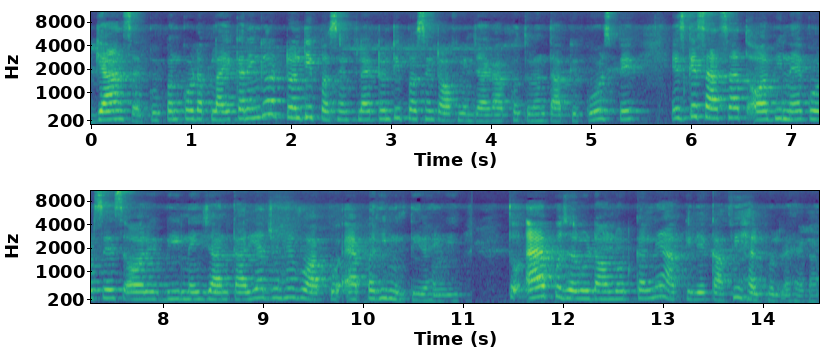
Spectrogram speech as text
ज्ञान सर कूपन कोड अप्लाई करेंगे और twenty percent flat twenty percent off मिल जाएगा आपको तुरंत आपके कोर्स पे। इसके साथ साथ और भी नए कोर्सेज और भी नई जानकारियाँ जो हैं, वो आपको ऐप पर ही मिलती रहेंगी। तो ऐप को ज़रूर डाउनलोड कर लें, आपके लिए काफ़ी हेल्पफुल रहेगा।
